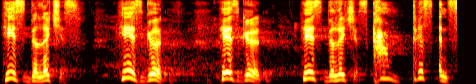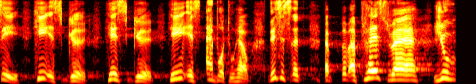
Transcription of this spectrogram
He is delicious. He is good. He is good. He is delicious. Come, and see. He is good. He is good. He is able to help. This is a, a, a place where you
